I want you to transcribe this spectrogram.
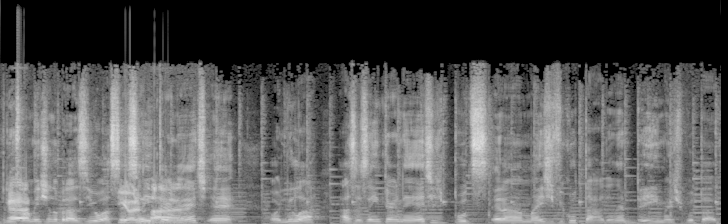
principalmente no Brasil, acesso à lá, internet. É, olha lá. Acesso à internet, putz, era mais dificultado, né? Bem mais dificultado.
